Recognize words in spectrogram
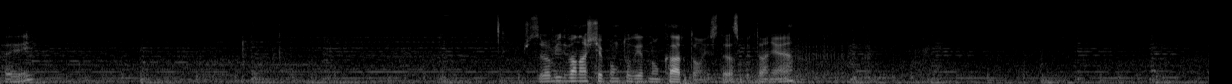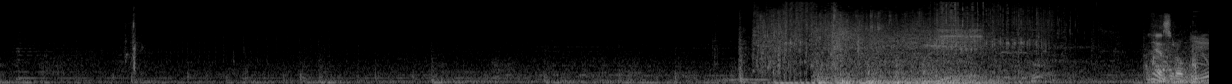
Okej. Czy zrobi 12 punktów jedną kartą, jest teraz pytanie. Nie zrobił.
